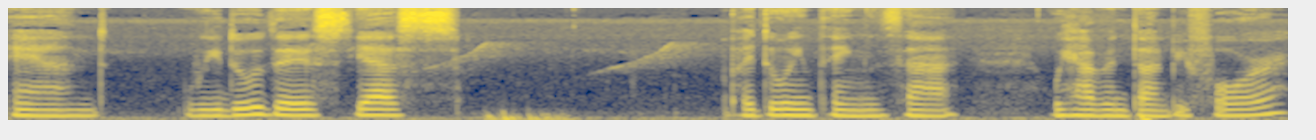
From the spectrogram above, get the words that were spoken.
And we do this, yes, by doing things that we haven't done before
